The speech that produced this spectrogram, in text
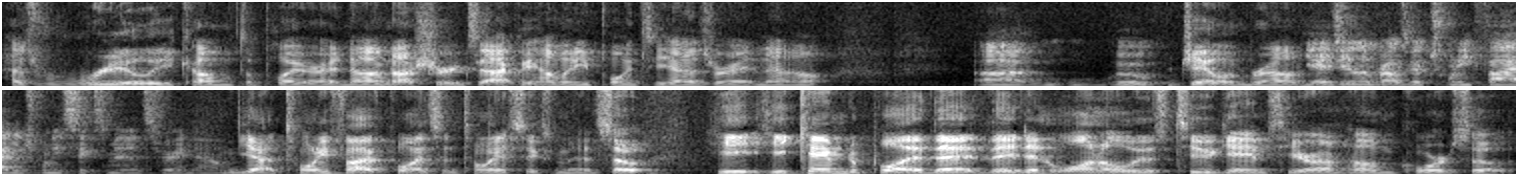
has really come to play right now. I'm not sure exactly how many points he has right now. Uh, who? Jaylen Brown. Yeah, Jaylen Brown's got 25 and 26 minutes right now. Yeah, 25 points in 26 minutes. So he, he came to play. They, they didn't want to lose two games here on home court, so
